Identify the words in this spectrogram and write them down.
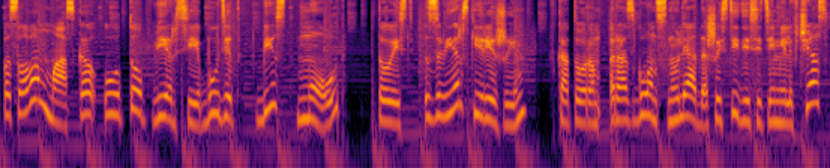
По словам Маска, у топ-версии будет Beast Mode, то есть зверский режим, в котором разгон с нуля до 60 миль в час,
